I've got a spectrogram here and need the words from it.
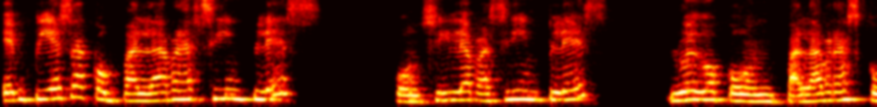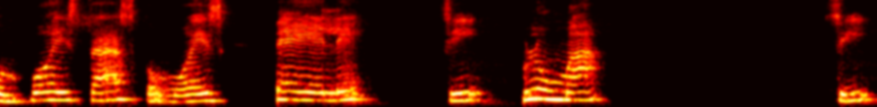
Empieza con palabras simples, con sílabas simples, luego con palabras compuestas como es PL, ¿sí? Pluma, ¿sí?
